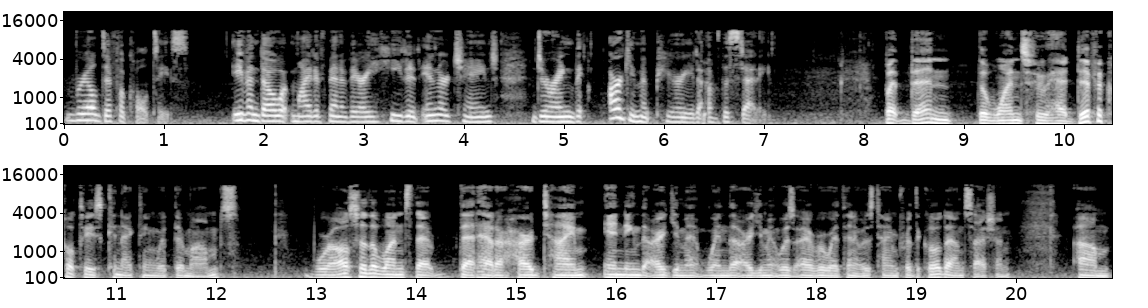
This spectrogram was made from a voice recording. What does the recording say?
real difficulties even though it might have been a very heated interchange during the argument period of the study. But then the ones who had difficulties connecting with their moms were also the ones that that had a hard time ending the argument when the argument was over with and it was time for the cool down session. Um,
